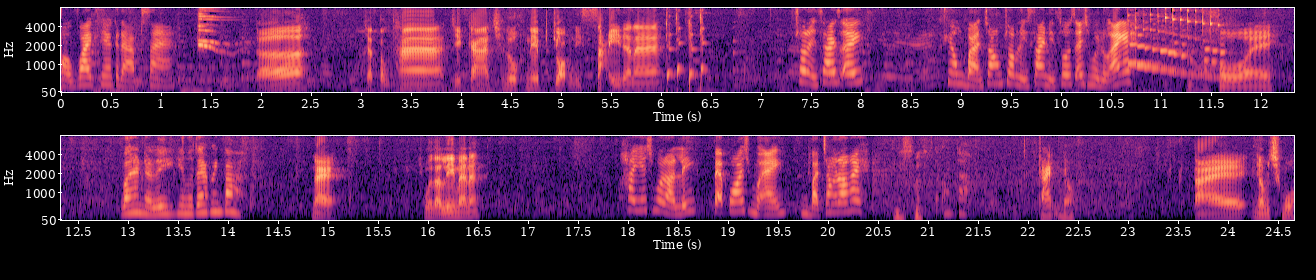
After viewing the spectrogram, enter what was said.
មកវាយគ្នាកណ្ដាលផ្សារតើចាត់ទុកថាជាការឆ្លោះគ្នាភ្ជាប់និស័យទៅណាជាប់និស័យស្អីខ្ញុំមិនបានចង់ជាប់និស័យនិសួយស្អីជាមួយលោកឯងទេអូយបានដាលីយើងទៅផ្ទះវិញតោះណែឈ្មោះតាលីមែនហ្នឹងហើយយើងឈ្មោះដាលីពាក់ព័ន្ធជាមួយឯងមិនបាច់ចង់ដឹងទេអូនតោះកាច់នោះតែខ្ញុំឈ្មោះ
